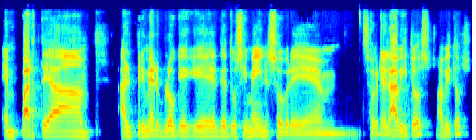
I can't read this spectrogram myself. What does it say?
en parte al primer bloque de tus emails sobre, sobre el hábitos, hábitos,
